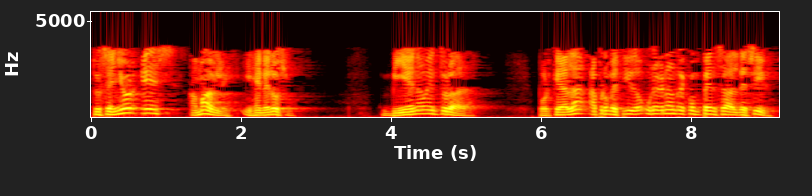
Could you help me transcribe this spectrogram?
Tu Señor es amable y generoso. Bienaventurada, porque Alá ha prometido una gran recompensa al decir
